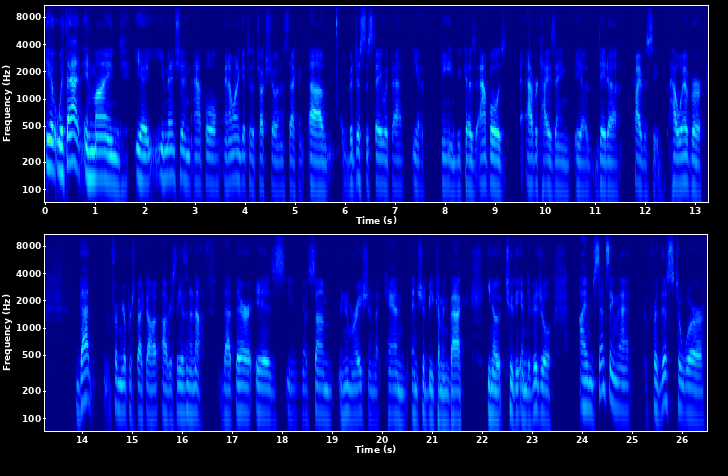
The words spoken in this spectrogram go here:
You know, with that in mind, you know, you mentioned Apple, and I want to get to the truck show in a second. Um, but just to stay with that, you know, theme because Apple is advertising, you know, data privacy. However, that from your perspective obviously isn't enough that there is you know some remuneration that can and should be coming back you know to the individual i'm sensing that for this to work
